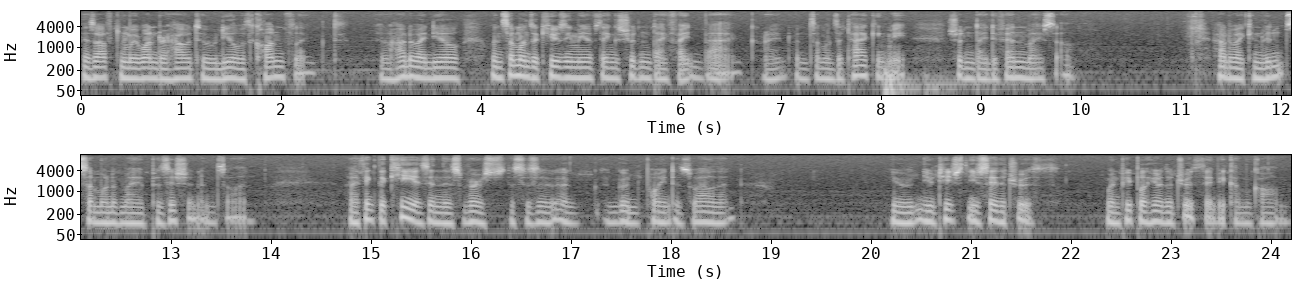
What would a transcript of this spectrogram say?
is often we wonder how to deal with conflict. You know, how do I deal when someone's accusing me of things? Shouldn't I fight back? Right? When someone's attacking me, shouldn't I defend myself? How do I convince someone of my position and so on? I think the key is in this verse. This is a, a, a good point as well that you you teach you say the truth. When people hear the truth, they become calm.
